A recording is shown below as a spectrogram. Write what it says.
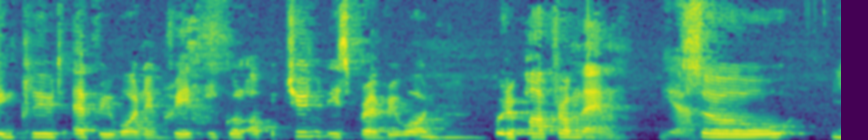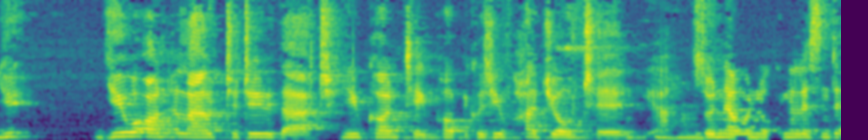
include everyone and create equal opportunities for everyone, mm-hmm. but apart from them. Yeah. So you you aren't allowed to do that. You can't take part because you've had your turn. Yeah. Mm-hmm. So now we're not going to listen to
